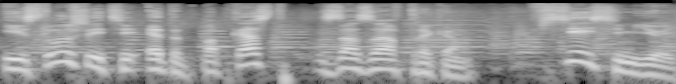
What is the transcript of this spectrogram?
и слушайте этот подкаст за завтраком всей семьей.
